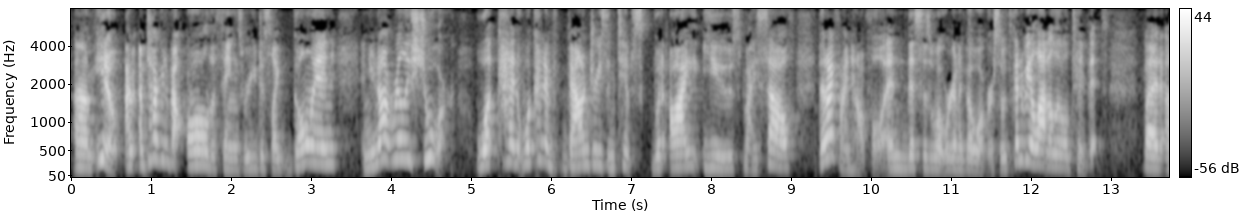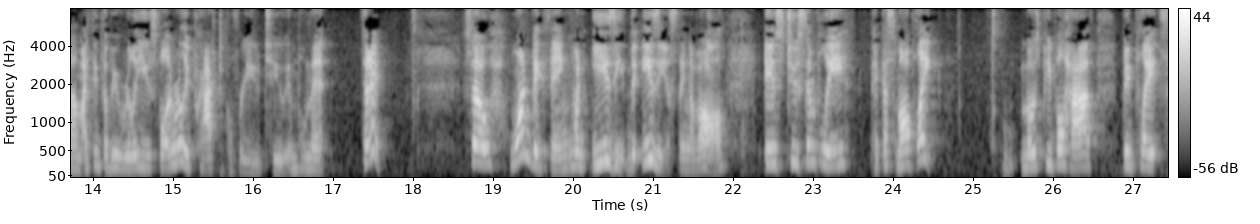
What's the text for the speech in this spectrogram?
Um, you know, I'm, I'm talking about all the things where you just like go in and you're not really sure what kind what kind of boundaries and tips would I use myself that I find helpful, and this is what we're gonna go over. So it's gonna be a lot of little tidbits, but um, I think they'll be really useful and really practical for you to implement today. So one big thing, one easy, the easiest thing of all, is to simply pick a small plate. Most people have big plates.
